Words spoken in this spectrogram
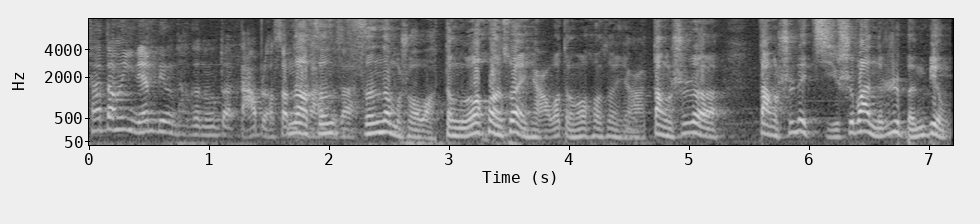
他当一年兵，他可能打打不了三百那咱发子弹。咱这么说吧，等额换算一下，我等额换算一下，啊当时的当时那几十万的日本兵，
